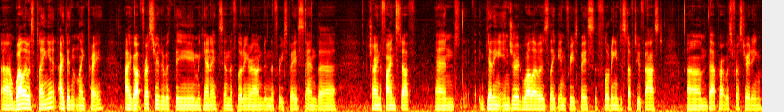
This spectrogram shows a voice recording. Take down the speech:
Uh, while I was playing it, I didn't like Prey. I got frustrated with the mechanics and the floating around in the free space and the trying to find stuff and getting injured while I was like in free space, floating into stuff too fast. Um, that part was frustrating,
